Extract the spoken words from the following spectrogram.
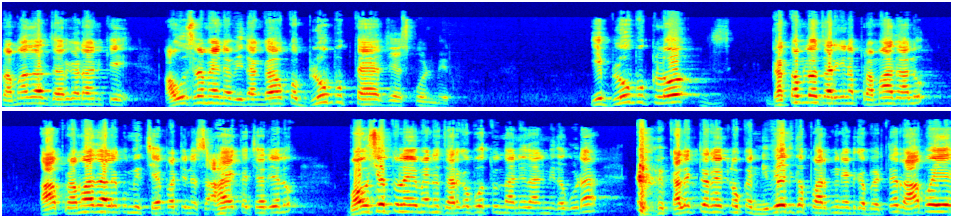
ప్రమాదాలు జరగడానికి అవసరమైన విధంగా ఒక బ్లూ బుక్ తయారు చేసుకోండి మీరు. ఈ బ్లూ బుక్లో గతంలో జరిగిన ప్రమాదాలు ఆ ప్రమాదాలకు మీరు చేపట్టిన సహాయక చర్యలు భవిష్యత్తులో ఏమైనా జరగబోతుందా అనే దాని మీద కూడా కలెక్టరేట్లో ఒక నివేదిక పర్మనెంట్గా పెడితే రాబోయే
